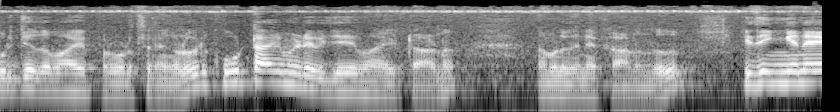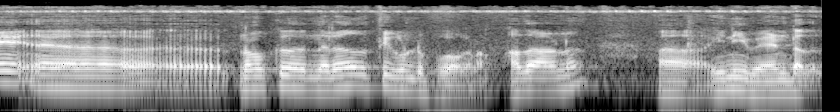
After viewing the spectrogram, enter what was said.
ഊർജിതമായ പ്രവർത്തനങ്ങൾ ഒരു കൂട്ടായ്മയുടെ വിജയമായിട്ടാണ് നമ്മളിതിനെ കാണുന്നത്. ഇതിങ്ങനെ നമുക്ക് നിലനിർത്തിക്കൊണ്ട് പോകണം. അതാണ് ഇനി വേണ്ടത്.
